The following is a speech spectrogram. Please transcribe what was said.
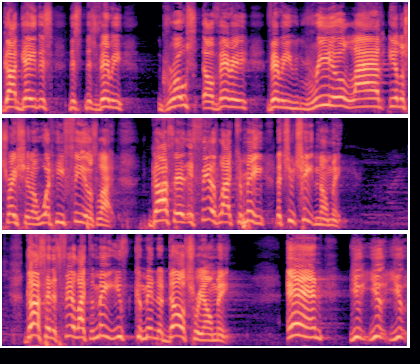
God gave this, this, this very gross, uh, very, very real, live illustration of what he feels like. God said, It feels like to me that you cheating on me. God said, It feels like to me you've committed adultery on me. And you, you, you,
